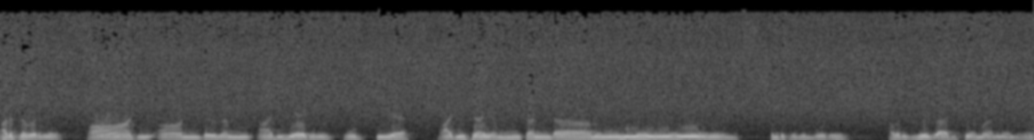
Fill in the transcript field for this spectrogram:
அடுத்தவர்களே ஆதி ஆண்டுதன் அடியரில் கூட்டிய அதிசயம் கண்டாமி என்று சொல்லும்போது அவருக்கு எது அதிசயமா இருந்ததுன்னா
